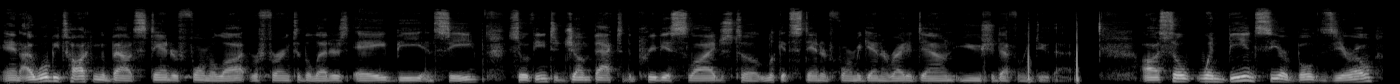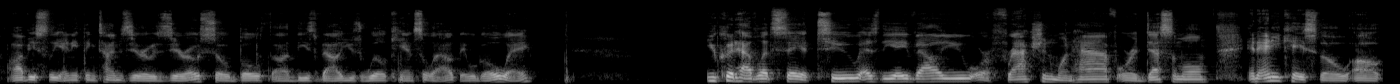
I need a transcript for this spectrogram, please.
And I will be talking about standard form a lot, referring to the letters a, b, and c. So if you need to jump back to the previous slide just to look at standard form again or write it down, you should definitely do that. Uh, so when B and C are both 0, obviously anything times 0 is 0, so both uh, these values will cancel out. They will go away. You could have, let's say, a 2 as the A value, or a fraction, 1 half, or a decimal. In any case, though, uh,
